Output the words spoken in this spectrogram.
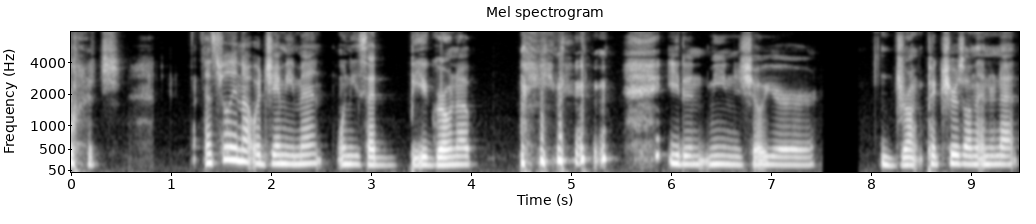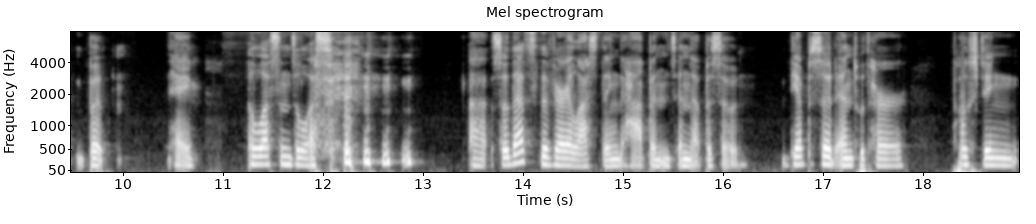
which that's really not what Jamie meant when he said be a grown up. he didn't mean show your drunk pictures on the internet, but hey, a lesson's a lesson. uh, so that's the very last thing that happens in the episode. The episode ends with her posting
